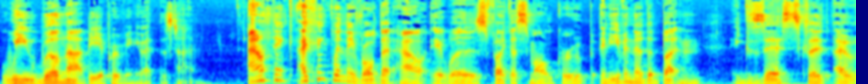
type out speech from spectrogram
We will not be approving you at this time. I don't think. I think when they rolled that out, it was for like a small group, and even though the button exists, because I, I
